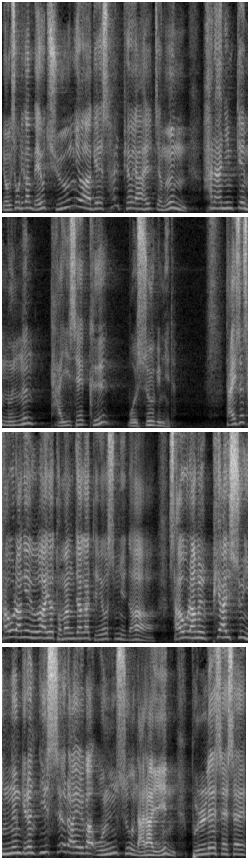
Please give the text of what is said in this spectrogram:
여기서 우리가 매우 중요하게 살펴야 할 점은 하나님께 묻는 다윗의 그 모습입니다. 다윗은 사울 왕에 의하여 도망자가 되었습니다. 사울 왕을 피할 수 있는 길은 이스라엘과 온수 나라인 블레셋에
